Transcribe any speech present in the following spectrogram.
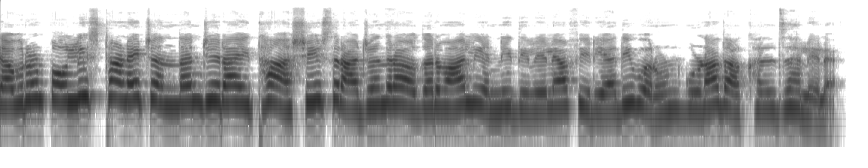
त्यावरून पोलीस ठाणे चंदनजिरा इथं आशिष राजेंद्र अगरवाल यांनी दिलेल्या फिर्यादीवरून गुन्हा दाखल झालेला आहे.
